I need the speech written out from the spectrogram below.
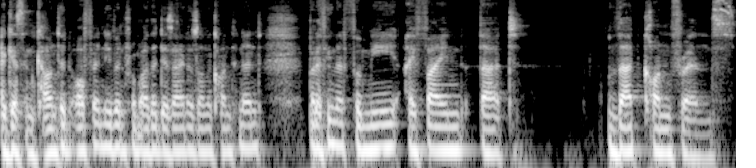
I guess, encountered often, even from other designers on the continent. But I think that for me, I find that that conference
